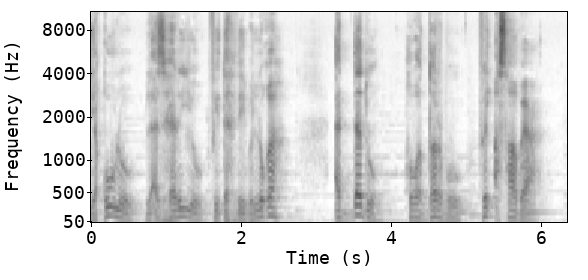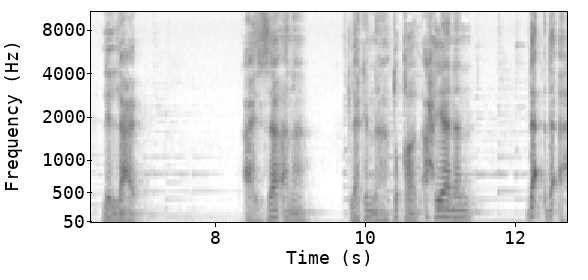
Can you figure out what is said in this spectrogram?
يقول الأزهري في تهذيب اللغة الدد هو الضرب في الأصابع للعب. اعزائنا لكنها تقال أحيانا دأدأة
